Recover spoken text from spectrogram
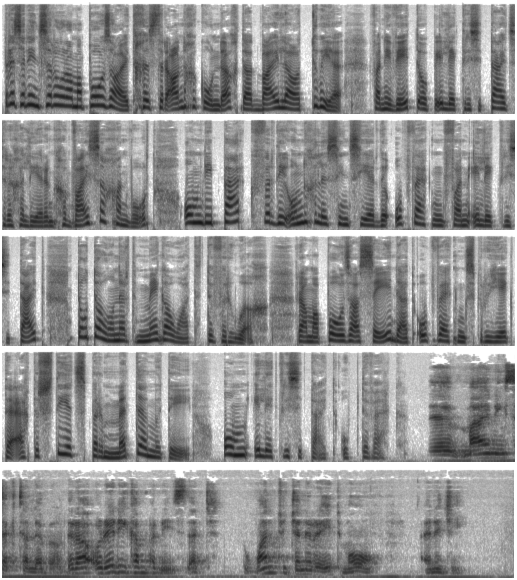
President Cyril Ramaphosa het gister aangekondig dat bylaag 2 van die wet op elektrisiteitsregulering gewysig gaan word om die perk vir die ongelisensieerde opwekking van elektrisiteit tot 100 megawatt te verhoog. Ramaphosa sê dat opwekkingsprojekte egter steeds permitte moet hê om elektrisiteit op te wek. The mining sector level. There are already companies that want to generate more energy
